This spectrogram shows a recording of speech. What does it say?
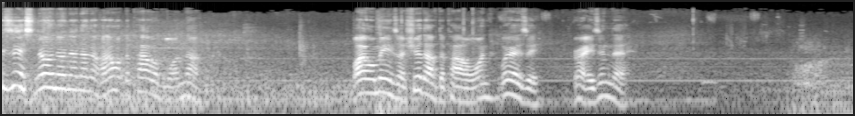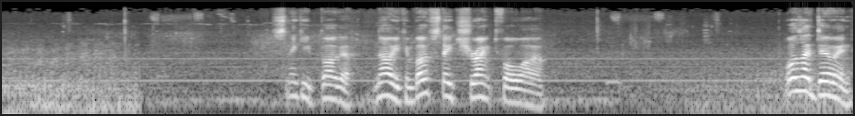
Is this? No, no, no, no, no. I want the powered one, no. By all means, I should have the power one. Where is he? Right, he's in there. Sneaky bugger. No, you can both stay tranked for a while. What was I doing?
